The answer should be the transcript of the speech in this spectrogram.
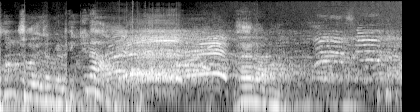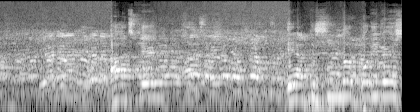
ধ্বংস হয়ে যাবে, ঠিক না হ্যাঁ আমার আজকে এই এত সুন্দর পরিবেশ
